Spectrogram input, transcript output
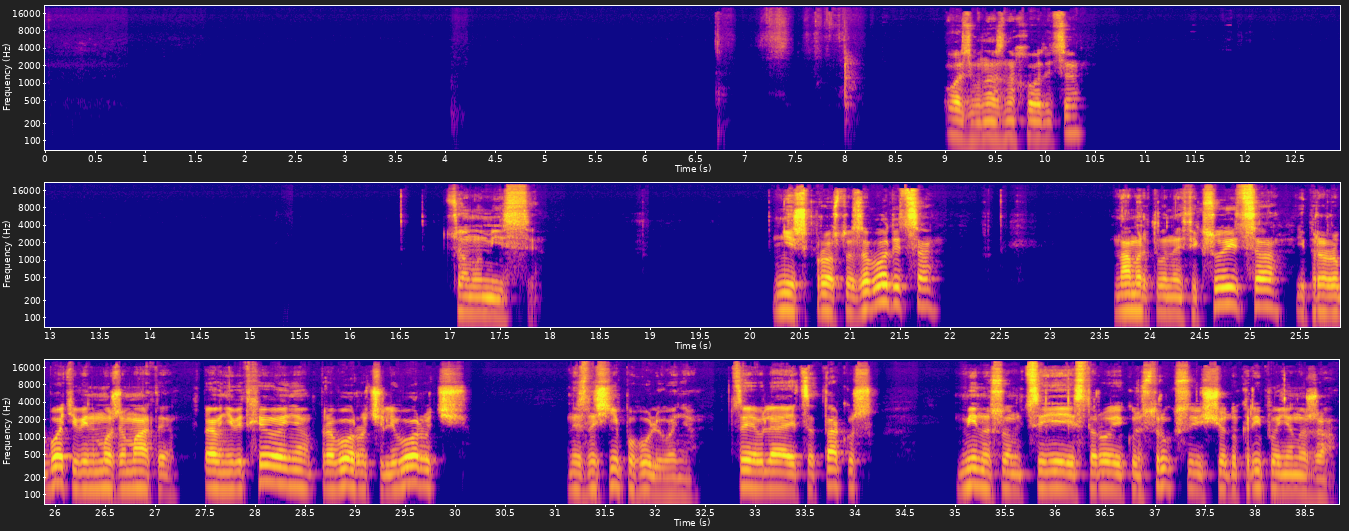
Ось вона знаходиться. В цьому місці. Ніж просто заводиться, намертво не фіксується, і при роботі він може мати певні відхилення праворуч чи ліворуч, незначні погулювання. Це є також мінусом цієї старої конструкції щодо кріплення ножа.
